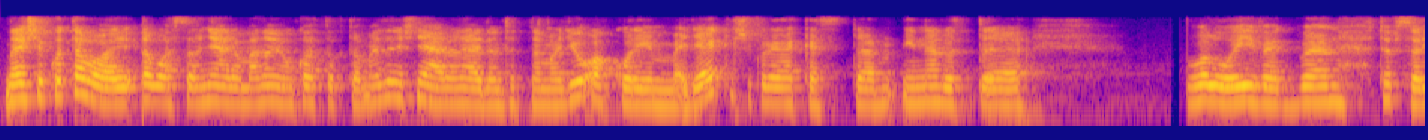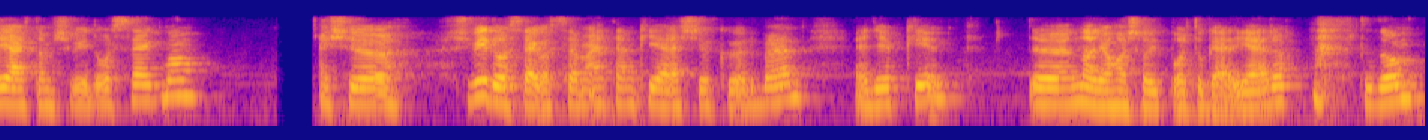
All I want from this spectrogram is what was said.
Na és akkor tavaly, tavasszal, nyáron már nagyon kattogtam ezen, és nyáron eldöntöttem, hogy jó, akkor én megyek, és akkor elkezdtem, én előtte való években többször jártam Svédországban, és Svédországot szemeltem ki első körben egyébként, nagyon hasonlít Portugáliára, tudom.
